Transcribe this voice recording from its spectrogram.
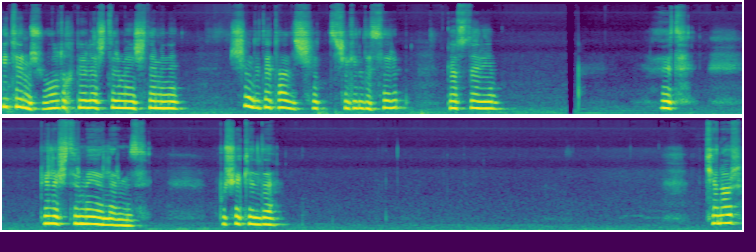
bitirmiş olduk birleştirme işlemini. Şimdi detaylı şekilde serip göstereyim. Evet. Birleştirme yerlerimiz bu şekilde. Kenar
